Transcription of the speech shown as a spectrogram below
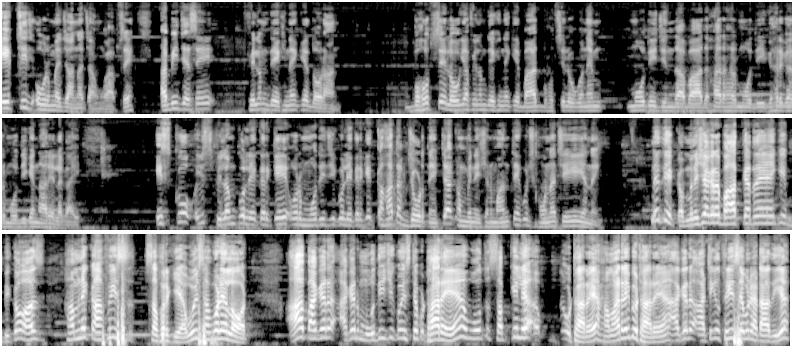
एक चीज़ और मैं जानना चाहूँगा आपसे। अभी जैसे फ़िल्म देखने के दौरान बहुत से लोग या फ़िल्म देखने के बाद बहुत से लोगों ने मोदी जिंदाबाद हर हर मोदी घर घर मोदी के नारे लगाए। इसको इस फ़िल्म को लेकर के और मोदी जी को लेकर के कहाँ तक जोड़ते हैं? क्या कॉम्बिनेशन मानते हैं कुछ होना चाहिए या नहीं? नहीं देखिए कम्युनिस्ट अगर बात कर रहे हैं कि बिकॉज़ हमने काफ़ी सफ़र किया वो सफ़र लॉट आप अगर अगर मोदी जी को स्टेप उठा रहे हैं वो तो सबके लिए उठा रहे हैं हमारे लिए भी उठा रहे हैं। अगर आर्टिकल थ्री सेवन हटा दिया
